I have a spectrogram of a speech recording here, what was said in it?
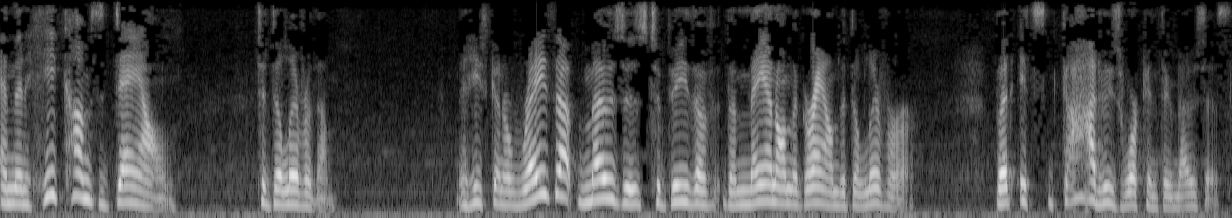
And then He comes down to deliver them. And He's going to raise up Moses to be the, the man on the ground, the deliverer. But it's God who's working through Moses.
